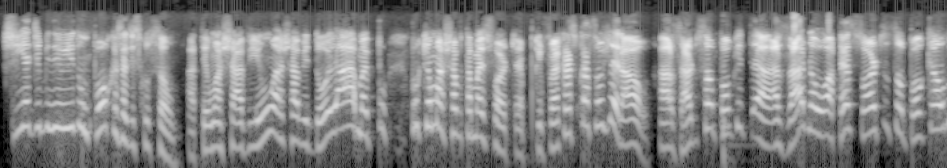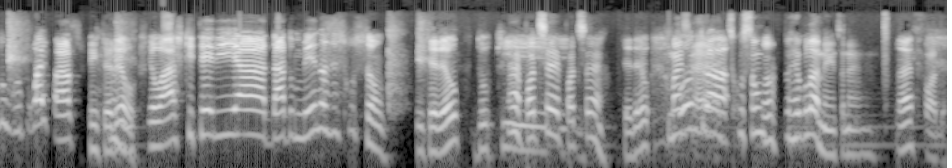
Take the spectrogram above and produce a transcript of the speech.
tinha diminuído um pouco essa discussão. Até uma chave 1, a chave 2, ah, mas por, por que uma chave tá mais forte? É porque foi a classificação geral. Azar do São Paulo, que, azar não, ou até sorte do São Paulo que é no grupo mais fácil, entendeu? Uhum. Eu acho que teria dado menos discussão, entendeu? Do que... É, pode ser, pode ser. Entendeu? Mas Outra... é discussão ah. do regulamento, né? É. Foda.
